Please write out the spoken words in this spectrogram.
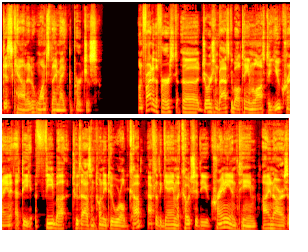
discounted once they make the purchase. On Friday the 1st, a uh, Georgian basketball team lost to Ukraine at the FIBA 2022 World Cup. After the game, the coach of the Ukrainian team, Ainars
